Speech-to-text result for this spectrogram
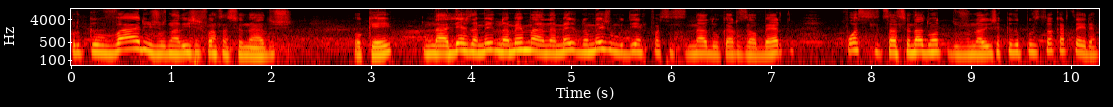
Porque vários jornalistas foram sancionados, ok? Na, aliás, na, na mesma, na, no mesmo dia em que foi sancionado o Carlos Alberto, foi sancionado um outro jornalista que depositou a carteira.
